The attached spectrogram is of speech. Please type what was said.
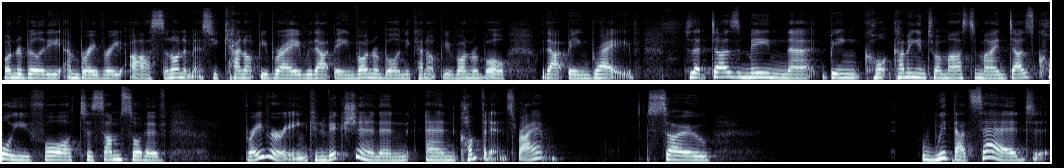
Vulnerability and bravery are synonymous. You cannot be brave without being vulnerable, and you cannot be vulnerable without being brave. So that does mean that being coming into a mastermind does call you forth to some sort of bravery and conviction and and confidence, right? So with that said,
